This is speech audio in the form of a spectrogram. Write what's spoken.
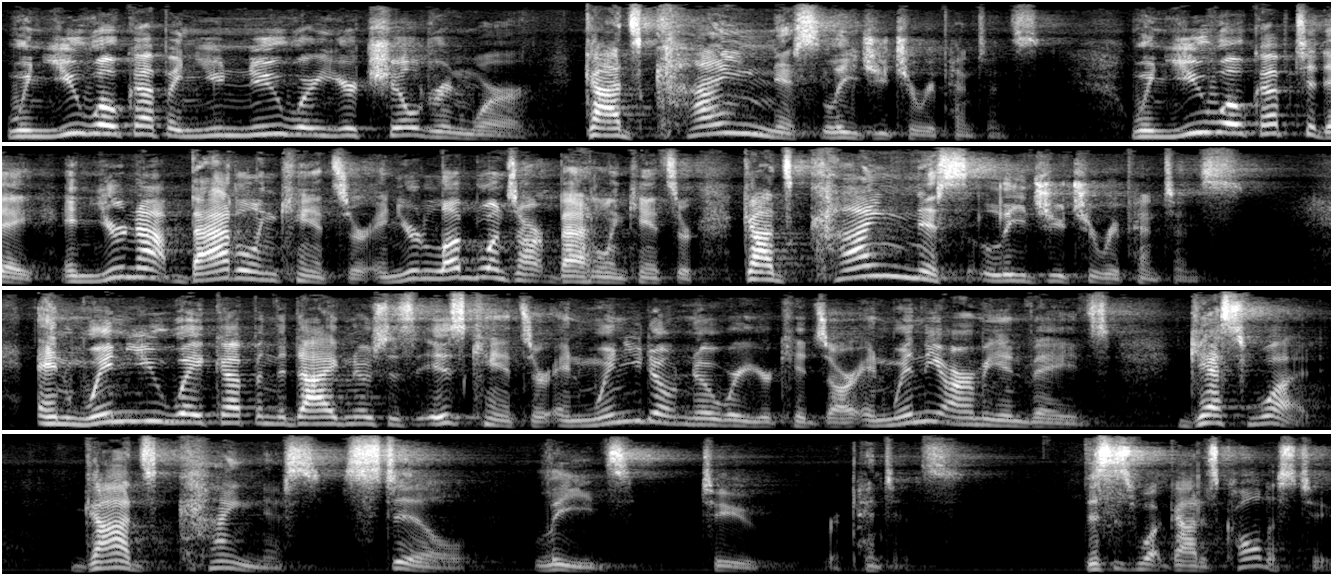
When you woke up and you knew where your children were, God's kindness leads you to repentance. When you woke up today and you're not battling cancer and your loved ones aren't battling cancer, God's kindness leads you to repentance. And when you wake up and the diagnosis is cancer, and when you don't know where your kids are, and when the army invades, guess what? God's kindness still leads to repentance. This is what God has called us to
